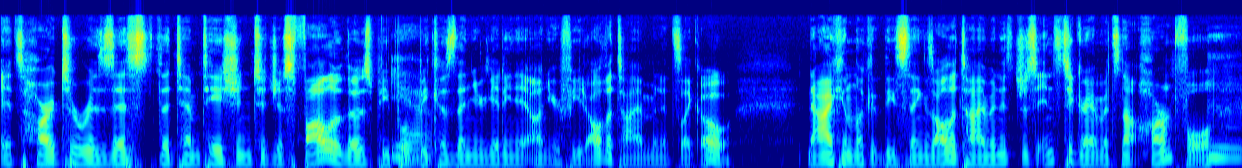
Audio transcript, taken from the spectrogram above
it's hard to resist the temptation to just follow those people Yeah. because then you're getting it on your feed all the time, and it's like, oh, now I can look at these things all the time, and it's just Instagram. It's not harmful. Mm-hmm.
